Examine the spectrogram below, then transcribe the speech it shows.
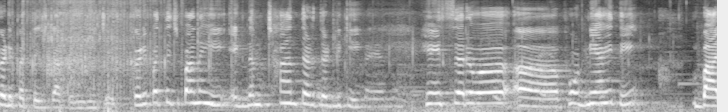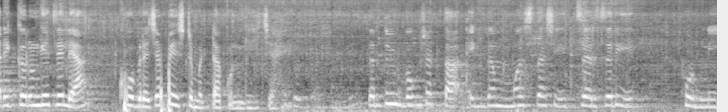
कढीपत्त्याची टाकून घ्यायची. आहेत कढीपत्त्याची पानं ही एकदम छान तडतडली की हे सर्व फोडणी आहे ती बारीक करून घेतलेल्या खोबऱ्याच्या पेस्टमध्ये टाकून घ्यायची आहे. तर तुम्ही बघू शकता एकदम मस्त अशी चरचरीत फोडणी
